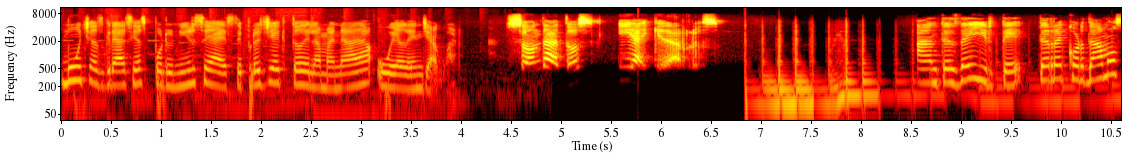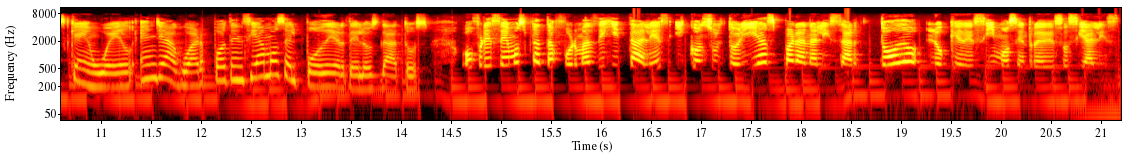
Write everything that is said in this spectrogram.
Muchas gracias por unirse a este proyecto de la manada Well Jaguar. Son datos y hay que darlos. Antes de irte, te recordamos que en Whale en Jaguar potenciamos el poder de los datos. Ofrecemos plataformas digitales y consultorías para analizar todo lo que decimos en redes sociales.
